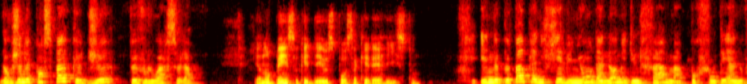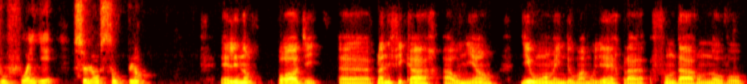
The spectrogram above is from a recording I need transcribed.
Donc je ne pense pas que Dieu peut vouloir cela. Eu não penso que Deus possa querer isto. Il ne peut pas planifier l'union d'un homme et d'une femme pour fonder un nouveau foyer selon son plan. Ele não pode uh, planificar a união de um homem e de uma mulher para fundar um novo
